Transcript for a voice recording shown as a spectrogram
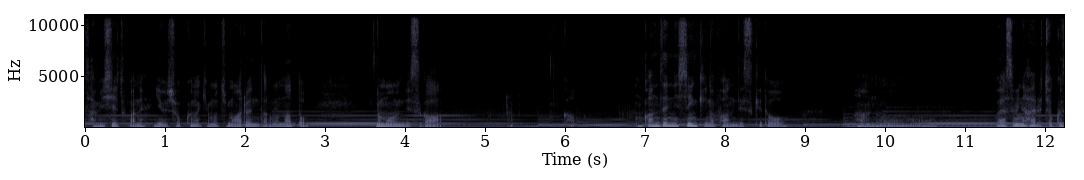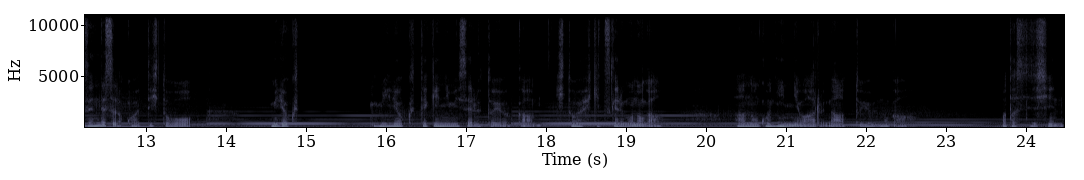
寂しいとかね、いうショックな気持ちもあるんだろうなと思うんですが、なんか、完全に新規のファンですけど、あのー、お休みに入る直前ですらこうやって人を魅力魅力的に見せるというか人を引きつけるものがあの5人にはあるなというのが私自身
